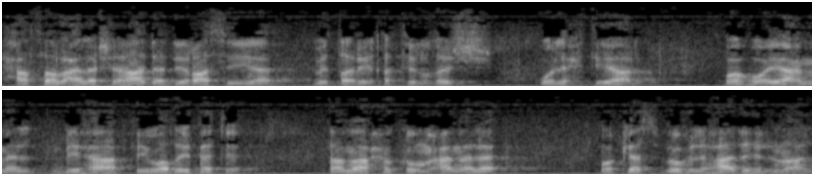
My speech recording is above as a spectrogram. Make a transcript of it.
حصل على شهادة دراسية بطريقة الغش والاحتيال وهو يعمل بها في وظيفته. فما حكم عمله وكسبه لهذه المال؟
